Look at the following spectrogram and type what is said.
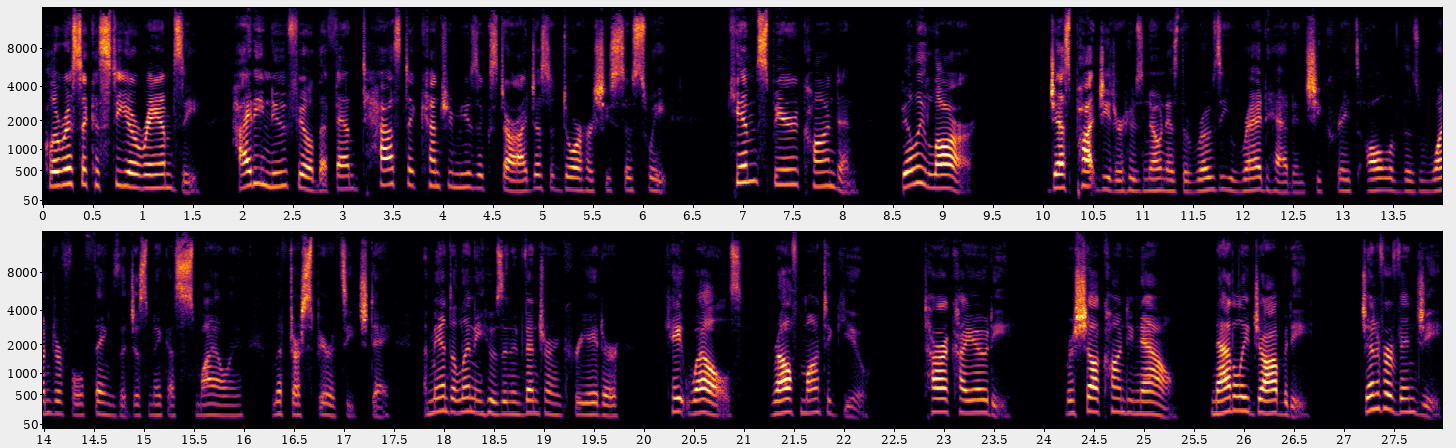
Clarissa Castillo Ramsey, Heidi Newfield, that fantastic country music star. I just adore her. She's so sweet. Kim Spear Condon, Billy Larr, Jess Potjeter, who's known as the Rosy Redhead, and she creates all of those wonderful things that just make us smile and lift our spirits each day. Amanda Lenny, who's an inventor and creator. Kate Wells, Ralph Montague, Tara Coyote, Rochelle Condi Now, Natalie Jobity, Jennifer Vingy,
